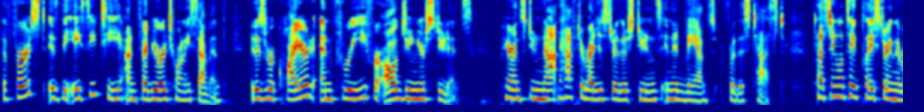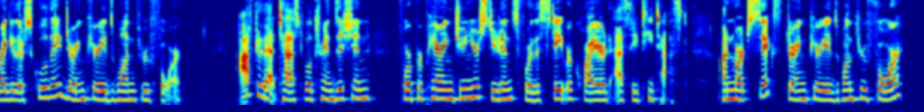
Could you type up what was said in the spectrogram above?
The first is the ACT on February 27th. It is required and free for all junior students. Parents do not have to register their students in advance for this test. Testing will take place during the regular school day during periods 1 through 4. After that test, we'll transition for preparing junior students for the state required SAT test. On March 6th, during periods 1 through 4,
